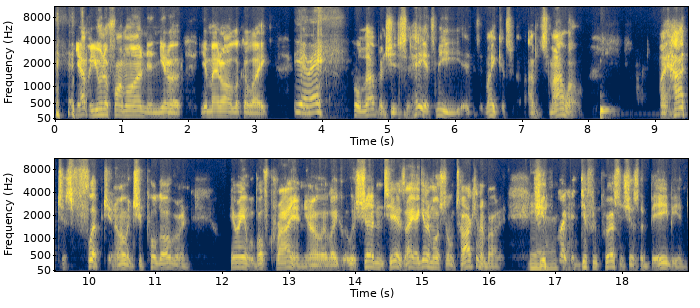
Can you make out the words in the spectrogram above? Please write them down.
you have a uniform on and, you know, you might all look alike. Yeah, and right. Pulled up and she said, Hey, it's me, it's Mike, it's, I'm it's Marlo. My heart just flipped, you know, and she pulled over and here I am, we're both crying, you know, like we're shedding tears. I, I get emotional talking about it. Yeah. She's like a different person. She has a baby and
